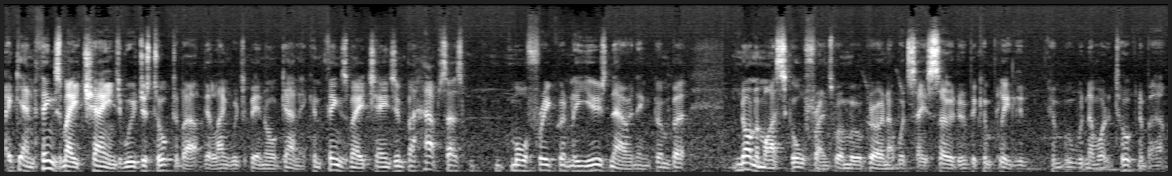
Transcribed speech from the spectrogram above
again, things may change. We've just talked about the language being organic, and things may change, and perhaps that's more frequently used now in England. But none of my school friends, when we were growing up, would say soda. Would be completely we wouldn't know what they're talking about.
